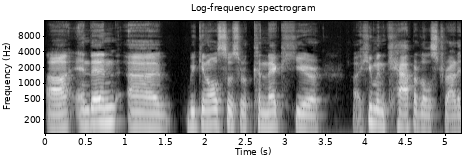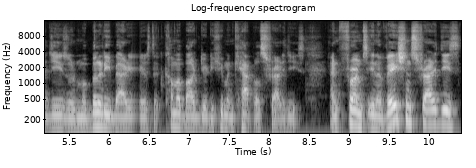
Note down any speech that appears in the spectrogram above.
Uh, and then uh, we can also sort of connect here human capital strategies or mobility barriers that come about due to human capital strategies and firms' innovation strategies,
